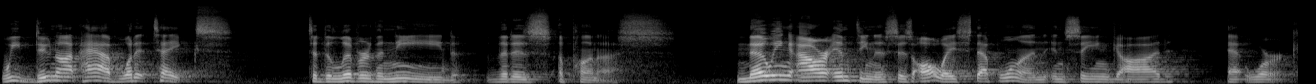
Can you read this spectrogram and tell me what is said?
We do not have what it takes to deliver the need that is upon us. Knowing our emptiness is always step one in seeing God at work.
